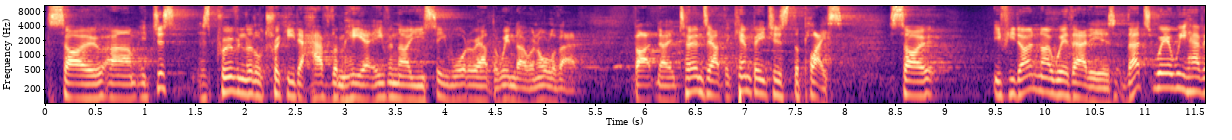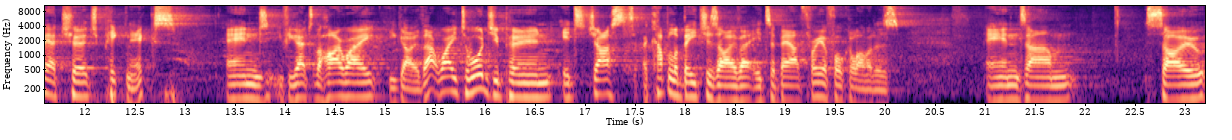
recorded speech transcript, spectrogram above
So um, it just has proven a little tricky to have them here, even though you see water out the window and all of that. But it turns out that Kemp Beach is the place. So if you don't know where that is, that's where we have our church picnics. And if you go to the highway, you go that way towards Yeppoon. It's just a couple of beaches over. It's about three or four kilometres. And um, so,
